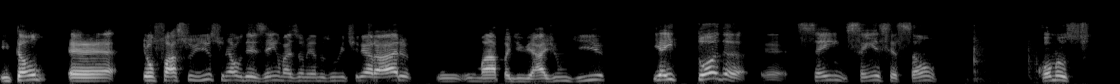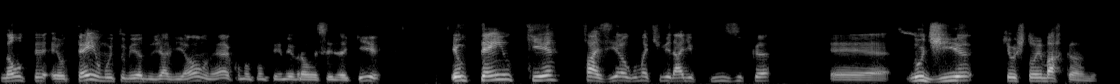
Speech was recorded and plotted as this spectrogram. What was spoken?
Então, é, eu faço isso, né? Eu desenho mais ou menos um itinerário, um, um mapa de viagem, um guia. E aí toda, é, sem, sem exceção, como eu não te, eu tenho muito medo de avião, né? Como eu confirmei para vocês aqui, eu tenho que fazer alguma atividade física é, no dia que eu estou embarcando.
